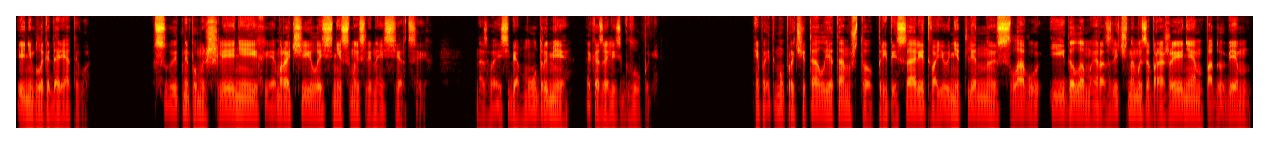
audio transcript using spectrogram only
и не благодарят Его. Суетны помышления их и омрачилось несмысленное сердце их. Называя себя мудрыми, оказались глупыми и поэтому прочитал я там, что приписали твою нетленную славу идолам и различным изображениям, подобием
